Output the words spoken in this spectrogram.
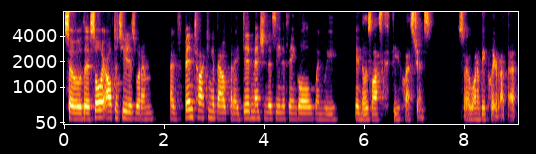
So the solar altitude is what I'm, I've been talking about, but I did mention the zenith angle when we, in those last few questions. So I wanna be clear about that.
